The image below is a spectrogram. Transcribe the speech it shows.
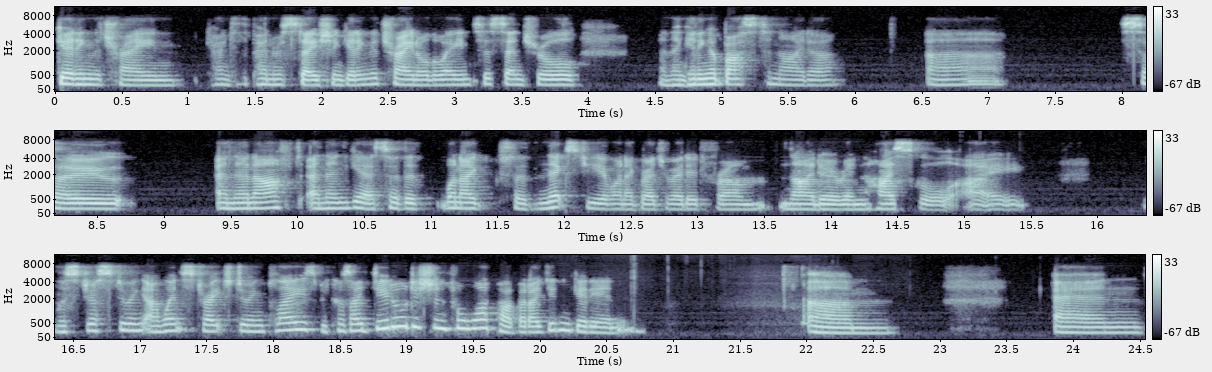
getting the train, going to the Penrith station, getting the train all the way into Central, and then getting a bus to NIDA. Uh, so and then after and then yeah so the when i so the next year when i graduated from nida in high school i was just doing i went straight to doing plays because i did audition for WAAPA but i didn't get in. Um and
